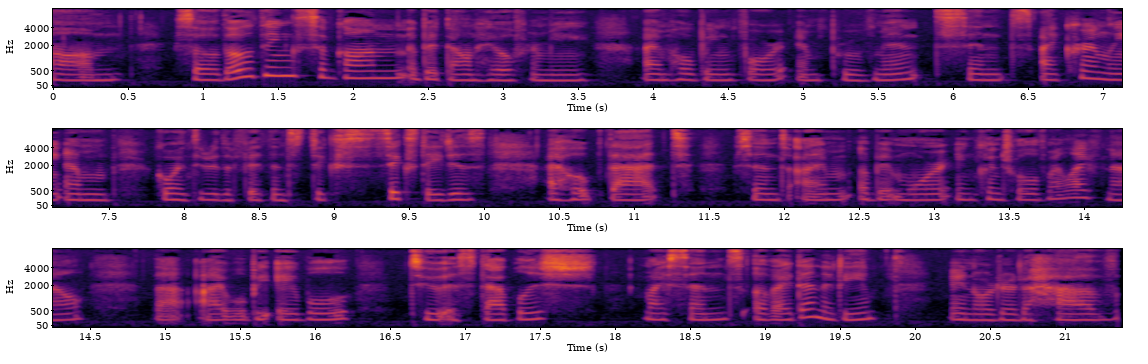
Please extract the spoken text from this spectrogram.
Um, so, though things have gone a bit downhill for me, I'm hoping for improvement since I currently am going through the fifth and sixth, sixth stages. I hope that since I'm a bit more in control of my life now, that I will be able to establish my sense of identity in order to have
